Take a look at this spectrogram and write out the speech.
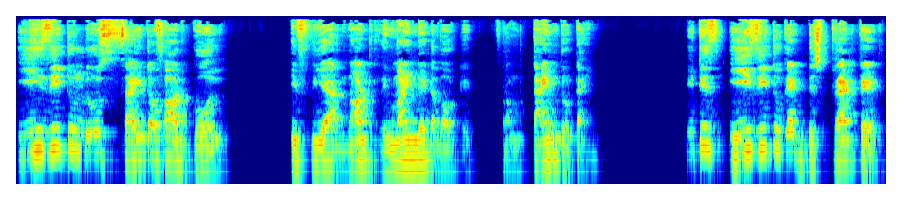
easy to lose sight of our goal if we are not reminded about it from time to time. It is easy to get distracted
